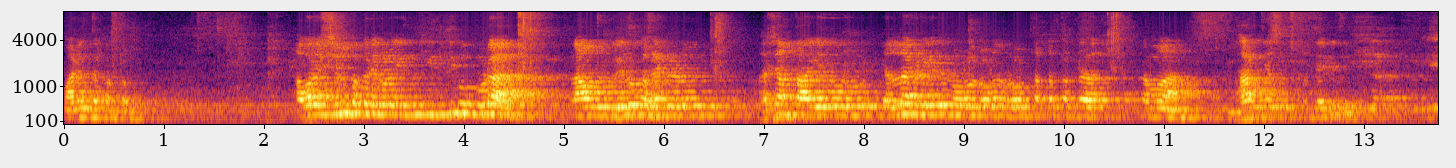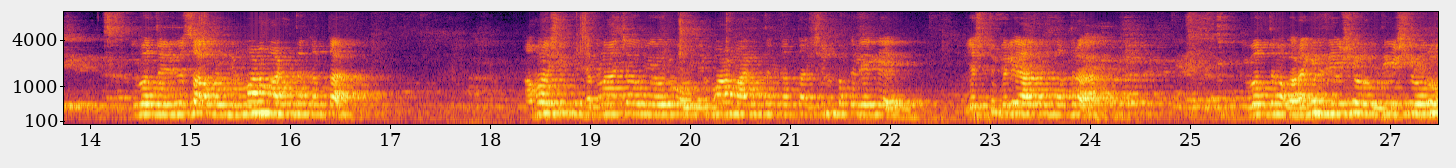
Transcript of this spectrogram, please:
ಮಾಡಿರ್ತಕ್ಕಂಥದ್ದು. ಅವರ ಶಿಲ್ಪಕಲೆಗಳು ಕಲೆಗಳು ಇಂದಿಗೂ ಕೂಡ ನಾವು ಬೇಲೂರು ಹಳೆಬೀಡು ಅಜಂತ ಎಲ್ಲೂರು ಎಲ್ಲ ಕಡೆಯಲ್ಲೂ ನೋಡ ನೋಡ ನೋಡ್ತಕ್ಕಂಥದ್ದು ನಮ್ಮ ಭಾರತೀಯ ಸಂಸ್ಕೃತಿಯಲ್ಲಿದೆ ಇವತ್ತೈದು ದಿವಸ ಅವರು ನಿರ್ಮಾಣ ಮಾಡಿರ್ತಕ್ಕಂಥ ಅಮರಶಿಲ್ಪಿ ಜಗಣಾಚಾರ್ಯವರು ನಿರ್ಮಾಣ ಮಾಡಿರ್ತಕ್ಕಂಥ ಶಿಲ್ಪಕಲೆಗೆ ಎಷ್ಟು ಬೆಲೆ ಆದಂತಂದ್ರೆ ಇವತ್ತಿನ ಹೊರಗಿನ ದೇಶಿಯವರು ವಿದೇಶಿಯವರು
